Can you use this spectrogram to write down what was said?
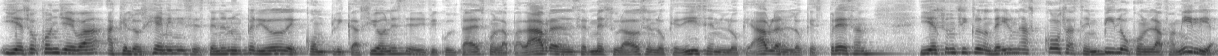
y eso conlleva a que los Géminis estén en un periodo de complicaciones, de dificultades con la palabra, deben ser mesurados en lo que dicen, en lo que hablan, en lo que expresan y es un ciclo donde hay unas cosas en vilo con la familia.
